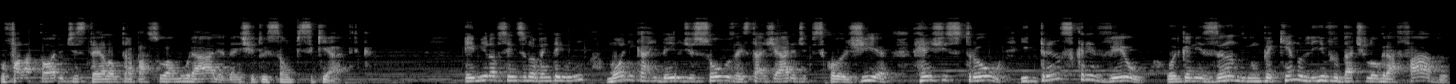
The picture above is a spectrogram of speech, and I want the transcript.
o falatório de Estela ultrapassou a muralha da instituição psiquiátrica. Em 1991, Mônica Ribeiro de Souza, estagiária de psicologia, registrou e transcreveu, organizando em um pequeno livro datilografado,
